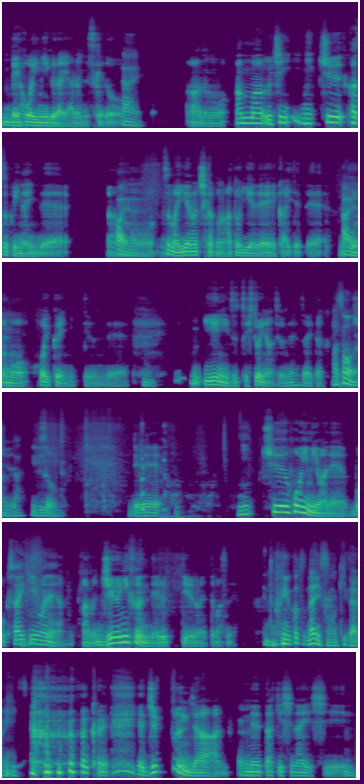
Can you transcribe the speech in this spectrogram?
ベホ意味ぐらいあるんですけど、はい。あの、あんまうち日中家族いないんで、あの、はいはいはい妻家の近くのアトリエで絵描いてて、子供保育園に行ってるんで、家にずっと一人なんですよね、在宅あ、そうなんだ。ええそう。で、日中保意味はね、僕最近はね、あの、12分寝るっていうのをやってますね。どういうこと？何その刻み？なんかね、いや、10分じゃうん寝た気しないし、うん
